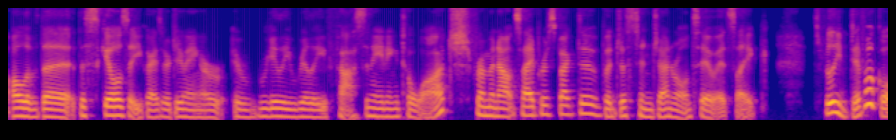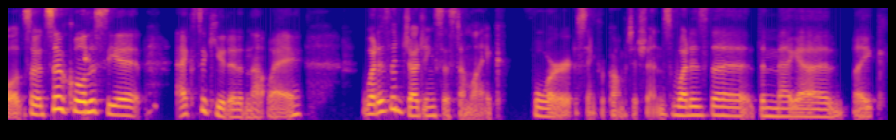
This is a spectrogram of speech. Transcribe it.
all of the the skills that you guys are doing are, are really really fascinating to watch from an outside perspective but just in general too it's like it's really difficult. So it's so cool to see it executed in that way. What is the judging system like for synchro competitions? What is the the mega like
